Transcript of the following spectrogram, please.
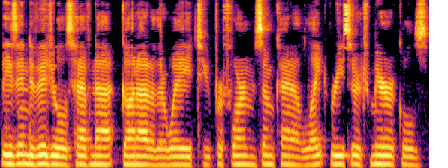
these individuals have not gone out of their way to perform some kind of light research miracles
